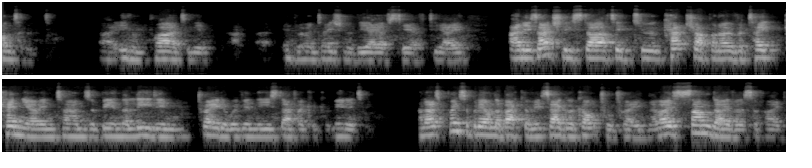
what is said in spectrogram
continent uh, even prior to the uh, implementation of the AFCFTA. And it's actually started to catch up and overtake Kenya in terms of being the leading trader within the East Africa community. And that's principally on the back of its agricultural trade. There is some diversified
